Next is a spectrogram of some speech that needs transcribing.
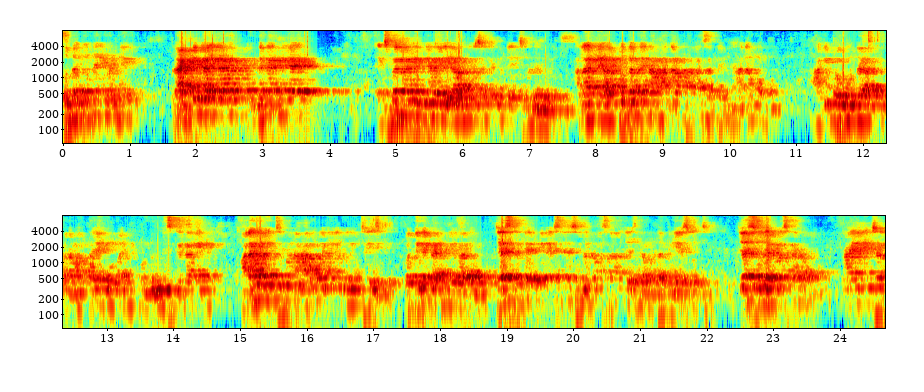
కృతజ్ఞత ఇవ్వండి ప్రాక్టికల్గా ఎందుకంటే ఎక్స్పెరిమెంట్ కూడా ఈ ఆలోచన నేర్చుకుంటారు అలాంటి అద్భుతమైన ఆనాపాన సత్య జ్ఞానము ఆగిపోకుండా మనమంతా ఈ మూమెంట్ ముందుకు తీసుకెళ్ళాలి మన గురించి మన ఆరోగ్యాల గురించి కొద్దిగా టైం ఇవ్వాలి జస్ట్ టెన్ మినిట్స్ సూర్య నమస్కారం చేస్తాం థర్టీ ఇయర్స్ వచ్చి జస్ట్ సూర్య నమస్కారం రెండు నిమిషాలు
